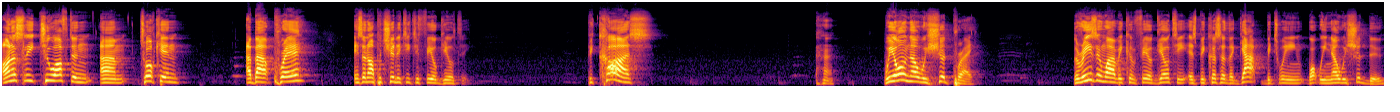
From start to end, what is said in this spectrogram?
honestly, too often um, talking about prayer is an opportunity to feel guilty. Because We all know we should pray. The reason why we can feel guilty is because of the gap between what we know we should do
